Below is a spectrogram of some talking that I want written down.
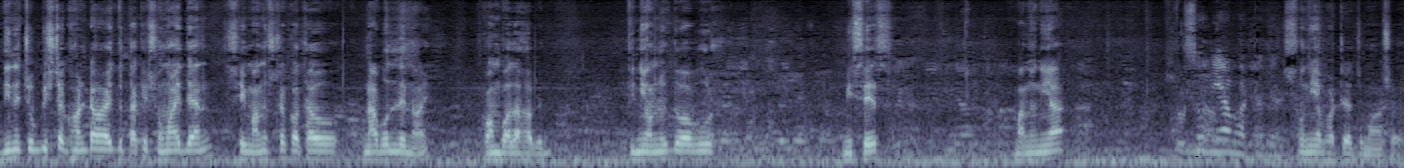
দিনে চব্বিশটা ঘণ্টা হয়তো তাকে সময় দেন সেই মানুষটার কথাও না বললে নয় কম বলা হবেন তিনি অনিরুদ্ধবাবুর মিসেস মাননীয়া সোনিয়া সোনিয়া ভট্টাচার্য মহাশয়।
